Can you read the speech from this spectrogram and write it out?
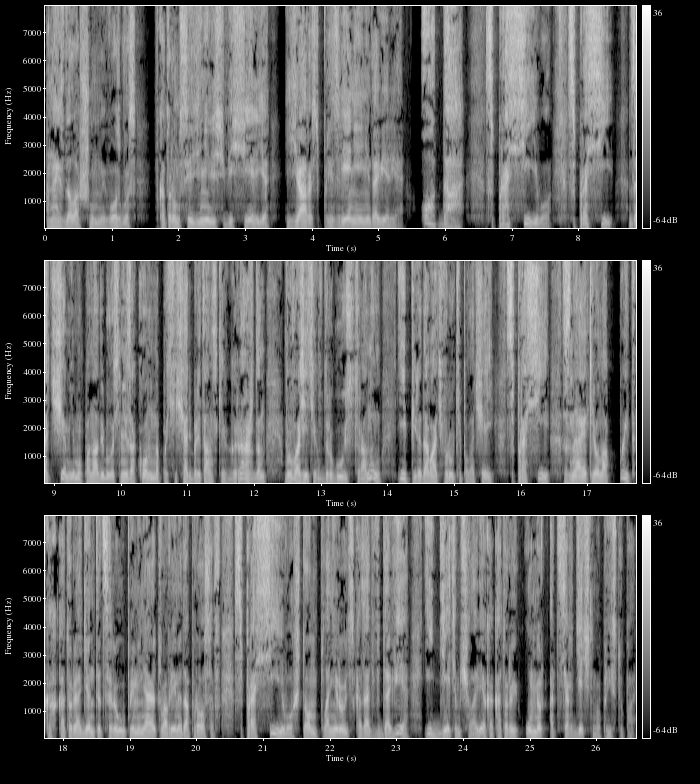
Она издала шумный возглас, в котором соединились веселье, ярость, презрение и недоверие. О, да! Спроси его, спроси, зачем ему понадобилось незаконно похищать британских граждан, вывозить их в другую страну и передавать в руки палачей. Спроси, знает ли он о пытках, которые агенты ЦРУ применяют во время допросов. Спроси его, что он планирует сказать вдове и детям человека, который умер от сердечного приступа.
